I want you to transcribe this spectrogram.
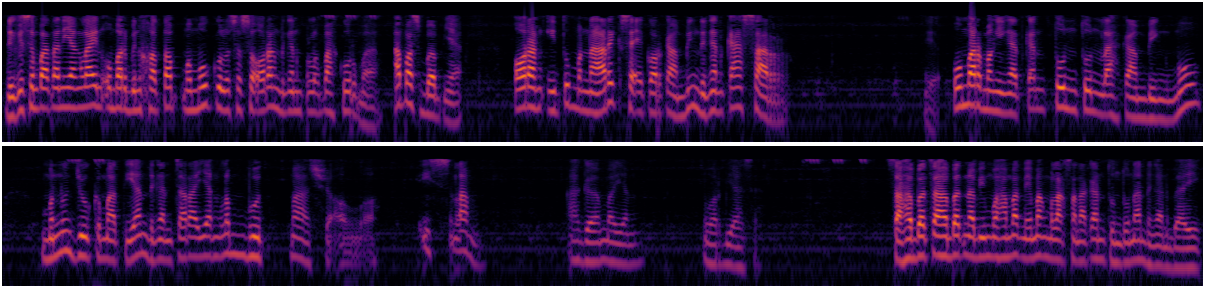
Di kesempatan yang lain Umar bin Khattab memukul seseorang dengan pelepah kurma. Apa sebabnya? orang itu menarik seekor kambing dengan kasar. Ya. Umar mengingatkan, tuntunlah kambingmu menuju kematian dengan cara yang lembut. Masya Allah. Islam. Agama yang luar biasa. Sahabat-sahabat Nabi Muhammad memang melaksanakan tuntunan dengan baik.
